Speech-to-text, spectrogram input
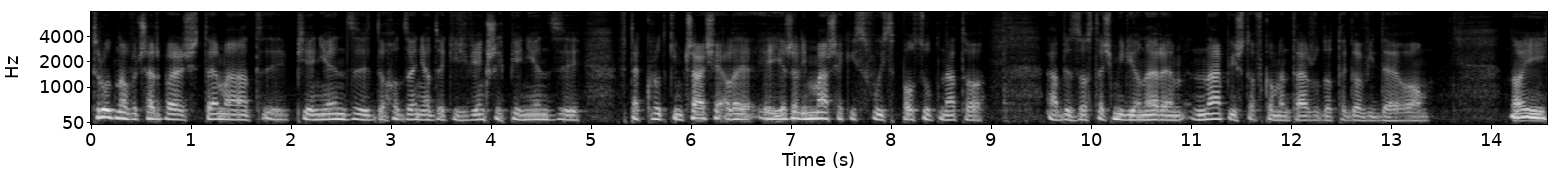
trudno wyczerpać temat y, pieniędzy, dochodzenia do jakichś większych pieniędzy w tak krótkim czasie, ale jeżeli masz jakiś swój sposób na to, aby zostać milionerem, napisz to w komentarzu do tego wideo. No i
